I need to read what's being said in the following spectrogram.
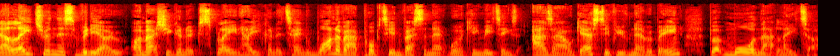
Now, later in this video, I'm actually going to explain how you can attend one of our property investor networking meetings as our guest if you've never been, but more on that later.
